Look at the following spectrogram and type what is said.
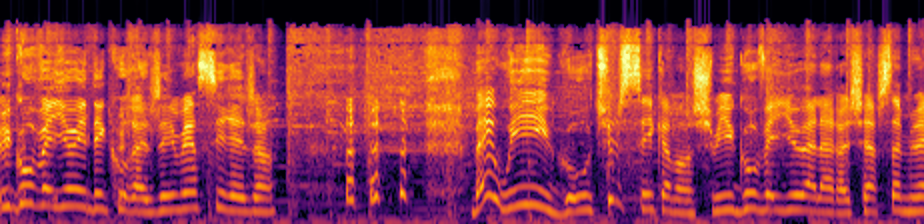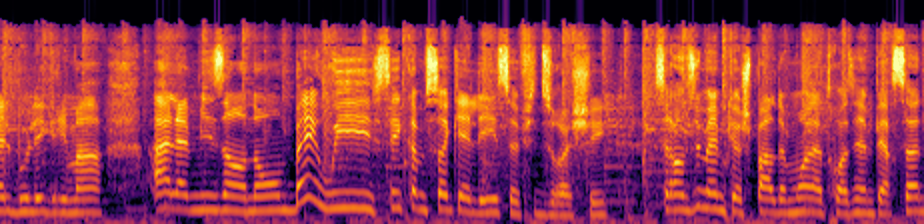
Hugo Veilleux est découragé. Merci, Régent. Ben oui, Hugo, tu le sais comment je suis. Hugo Veilleux à la recherche, Samuel Boulay-Grimard à la mise en onde. Ben oui, c'est comme ça qu'elle est, Sophie Durocher. C'est rendu même que je parle de moi la troisième personne.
